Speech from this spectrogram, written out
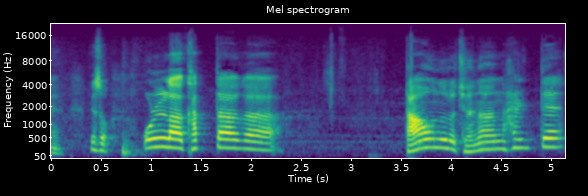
예. 그래서 올라갔다가 다운으로 전환할 때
